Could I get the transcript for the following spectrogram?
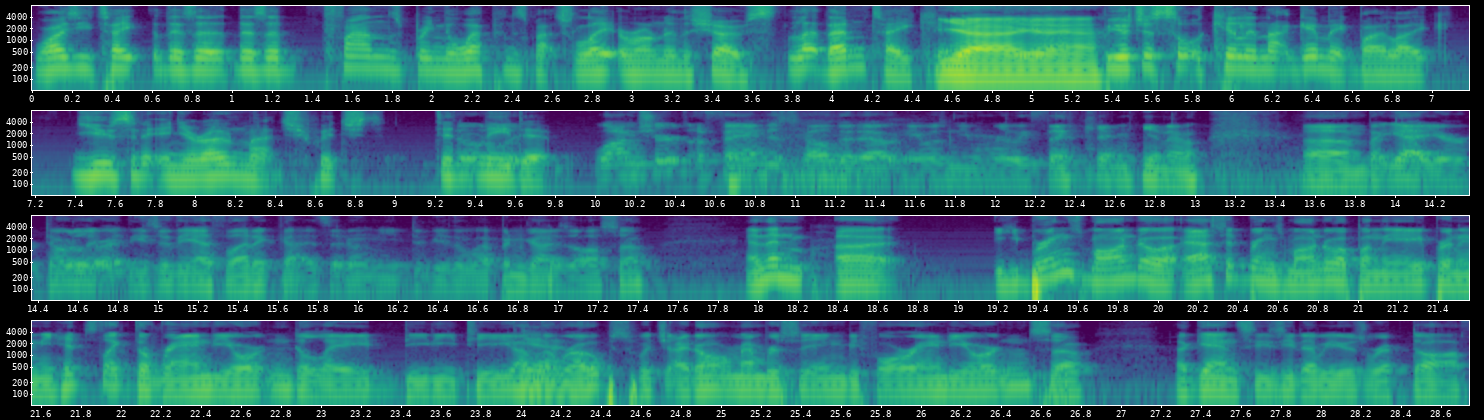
why is he take? There's a there's a fans bring the weapons match later on in the show. S- let them take it. yeah, yeah, yeah. But you're just sort of killing that gimmick by like using it in your own match, which didn't need it. Well, I'm sure a fan just held it out, and he wasn't even really thinking, you know. Um, but yeah, you're totally right. These are the athletic guys. They don't need to be the weapon guys, also. And then uh, he brings Mondo. Acid brings Mondo up on the apron, and he hits like the Randy Orton delayed DDT on the ropes, which I don't remember seeing before Randy Orton. So again, CZW is ripped off.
